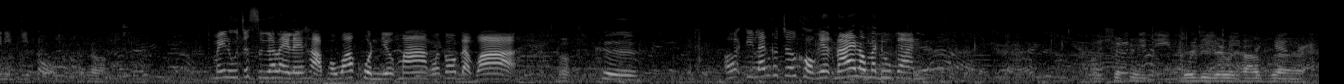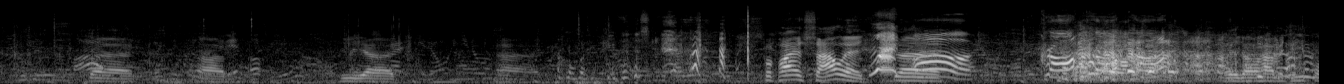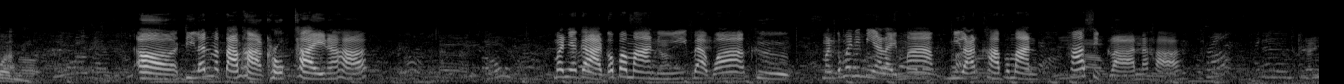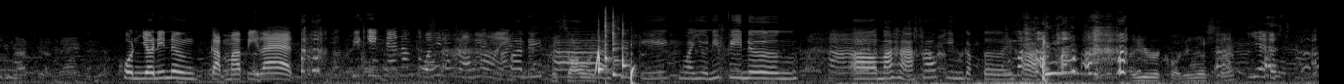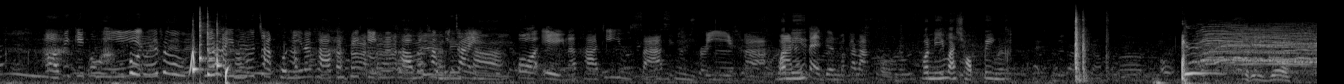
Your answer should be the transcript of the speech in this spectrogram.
so many people ไม่รู้จะซื้ออะไรเลยค่ะ เพราะว่าคนเยอะมากแล้วก็แบบว่า คือเออดีแลนก็เจอของอยากได้เรามาดูกัน I was thinking maybe they would have the the uh, the uh, uh, papaya salad. โอ้ Uh, ครอกครอกครอก they don't have a deep one though. เอ่อดีแลนมาตามหาครกไทยนะคะ บรรยากาศก็ประมาณนี้แบบว่าคือมันก็ไม่ได้มีอะไรมาก มีร้านค้าประมาณ 50 ร้านนะคะ คนเยอะนิดนึงกลับมาปีแรก พี่กิ๊กแนะนำตัวให้น้องๆหน่อย สวัสดีค่ะ It's always- ชื่อกิ๊ก มาอยู่นี่ปีหนึ่งค่ะเอ่อมาหาข้าวกินกับเตยค่ะ Are you recording this time? yes เอ่อพี่กิ๊กคนนี้พูดไม่ถูกถ้าใครไม่รู้ มาทำวิจัยสวัสดีค่ะปอเอกนะคะ ที่ยูซาสหนึ่งปีค่ะวันนี้มาตั้งแต่เดือนมกราคมวันนี้มาช้อปปิ้ง There you go.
